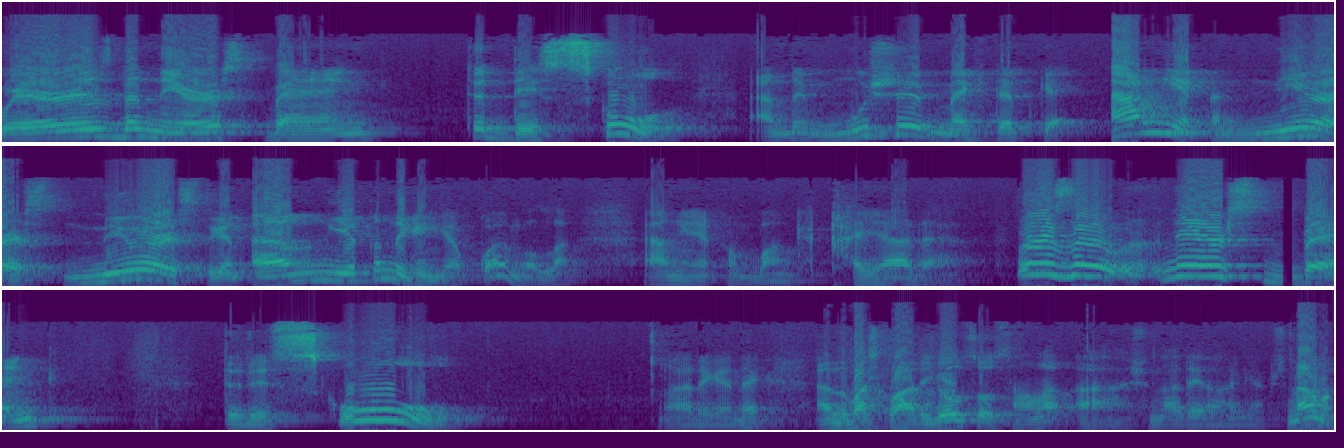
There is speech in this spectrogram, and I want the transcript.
Where is the nearest bank to this school. And the maktabga eng yaqin nearest nearest degan eng yaqin degan gap qo'y valla. Eng yaqin bank qayerda? Where is the nearest bank to this school? Degandek endi boshqalarga yo'l so'zsanglar shunday deydigan gap tushunami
